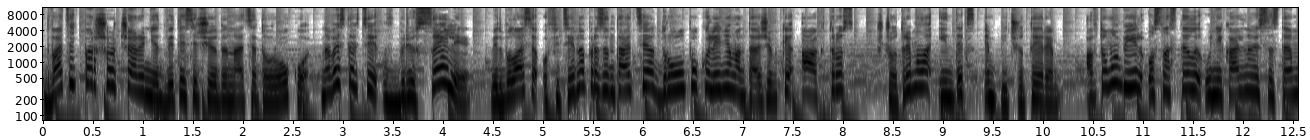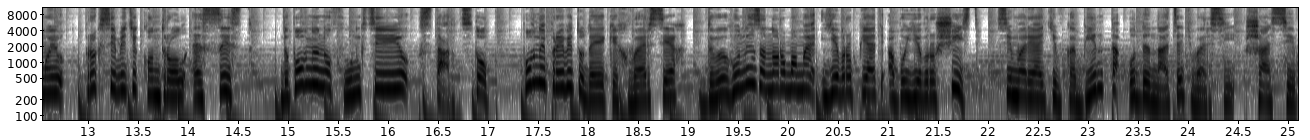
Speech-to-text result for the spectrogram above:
21 червня 2011 року на виставці в Брюсселі відбулася офіційна презентація другого покоління вантажівки Actros, що отримала індекс MP4. Автомобіль оснастили унікальною системою Proximity Control Assist, доповнено функцією Старт-Стоп. Повний привід у деяких версіях, двигуни за нормами Євро 5 або Євро 6, 7 варіантів кабін та 11 версій шасі.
